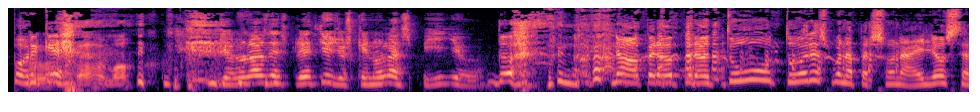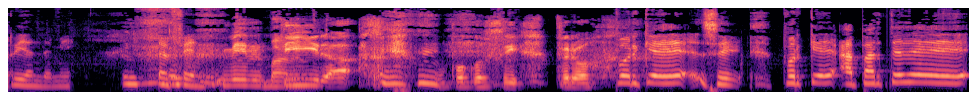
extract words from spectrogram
Porque yo no las desprecio, yo es que no las pillo. No, pero, pero tú, tú eres buena persona, ellos se ríen de mí. En fin. Mentira. Un poco sí, pero. Porque, sí, porque aparte de,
